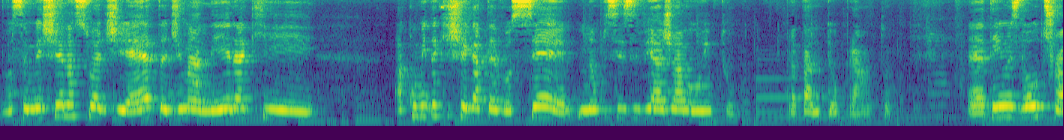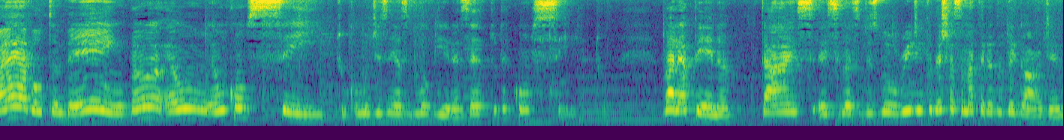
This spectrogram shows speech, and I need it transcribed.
você mexer na sua dieta de maneira que a comida que chega até você não precise viajar muito para estar tá no teu prato. É, tem o slow travel também, então é um, é um conceito, como dizem as blogueiras, é, tudo é conceito. Vale a pena, tá? Esse, esse lance do slow reading, vou deixar essa matéria do The Guardian.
